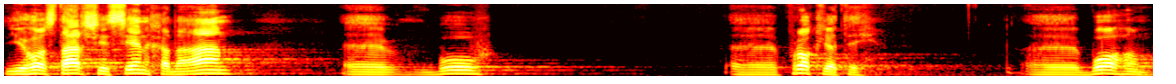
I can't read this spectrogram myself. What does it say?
його старший син Ханаан е, був е, проклятий е, Богом.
